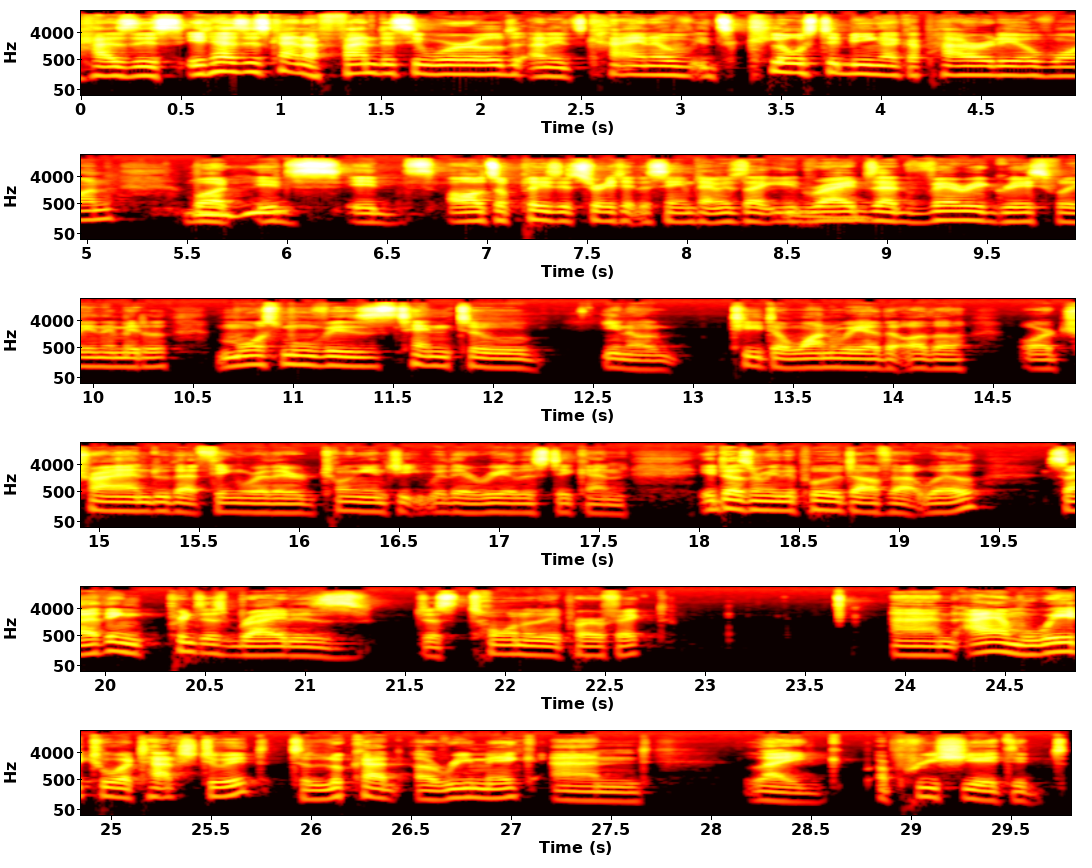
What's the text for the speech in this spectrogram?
has this it has this kind of fantasy world and it's kind of it's close to being like a parody of one but mm-hmm. it's it's also plays it straight at the same time it's like it mm-hmm. rides that very gracefully in the middle most movies tend to you know teeter one way or the other or try and do that thing where they're tongue-in-cheek where they're realistic and it doesn't really pull it off that well so i think princess bride is just tonally perfect and I am way too attached to it to look at a remake and like appreciate it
